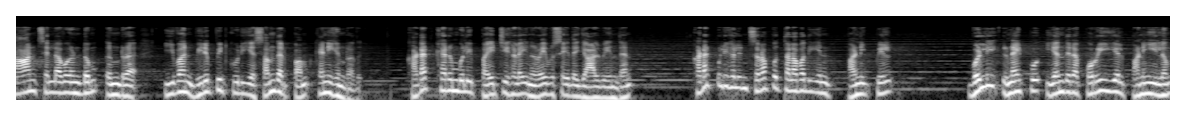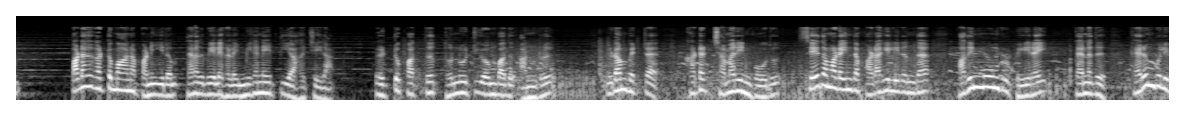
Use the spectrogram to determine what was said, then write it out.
தான் செல்ல வேண்டும் என்ற இவன் விருப்பிற்குரிய சந்தர்ப்பம் கனிகின்றது. கடற்கரும்புலி பயிற்சிகளை நிறைவு செய்த யாழ்வேந்தன் கடற்புலிகளின் சிறப்பு தளபதியின் பணிப்பில் வெளி இணைப்பு இயந்திர பொறியியல் பணியிலும் படகு கட்டுமான பணியிலும் தனது வேலைகளை மிக நேர்த்தியாக செய்தான். எட்டு பத்து தொன்னூற்றி ஒன்பது அன்று இடம்பெற்ற கடற்சமரின் போது சேதமடைந்த படகில் இருந்த பதிமூன்று பேரை தனது கரும்புலி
